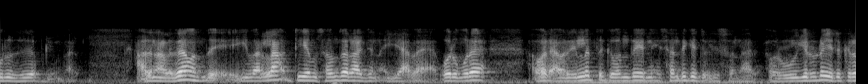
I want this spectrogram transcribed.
உருகு அப்படிம்பார். அதனால தான் வந்து இவரெல்லாம் டிஎம் சவுந்தரராஜன் ஐயாவை ஒரு முறை அவர் அவர் இல்லத்துக்கு வந்து என்னை சந்திக்க சொல்லி சொன்னார். அவர் உயிரோடு இருக்கிற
